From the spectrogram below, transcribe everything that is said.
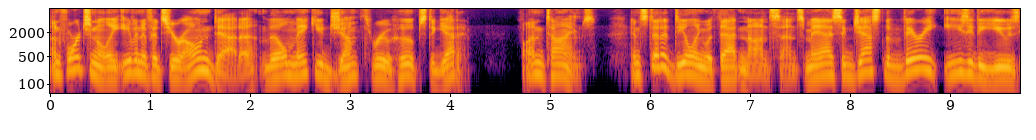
Unfortunately, even if it's your own data, they'll make you jump through hoops to get it. Fun times. Instead of dealing with that nonsense, may I suggest the very easy to use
